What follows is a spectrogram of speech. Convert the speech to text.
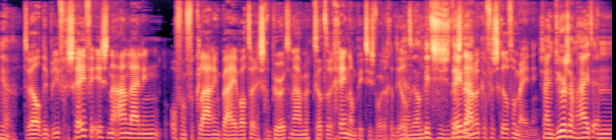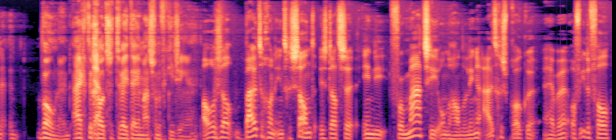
Ja, Terwijl die brief geschreven is naar aanleiding of een verklaring bij wat er is gebeurd. Namelijk dat er geen ambities worden ja gedeeld. de ambities dat is delen namelijk een verschil van mening. zijn duurzaamheid en wonen. Eigenlijk de Ja. grootste twee thema's van de verkiezingen. Alles wel buitengewoon interessant is dat ze in die formatieonderhandelingen uitgesproken hebben, of in ieder geval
